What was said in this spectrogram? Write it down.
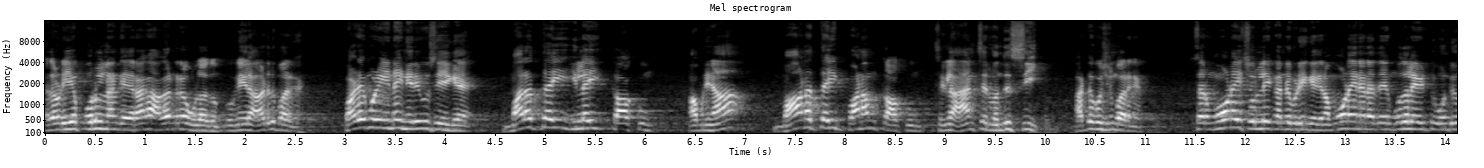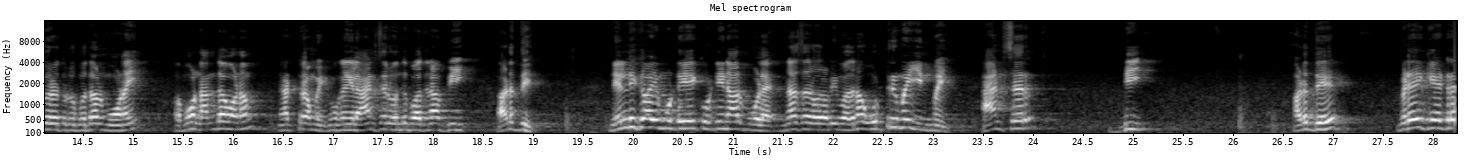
அதனுடைய பொருள் நான் கேட்குறாங்க அகன்ற உலகம். ஓகேங்களா அடுத்து பாருங்க. பழமொழியினை நிறைவு செய்க. மரத்தை இலை காக்கும். அப்படின்னா மானத்தை பணம் காக்கும். சரிங்களா? ஆன்சர் வந்து சி அடுத்த கொஸ்டின் பாருங்க. சார் மோனை சொல்லி கண்டுபிடிங்க. கேட்குறேன் மோனை என்னது? முதல் ஒன்று வர தொடுப்பதால் மோனை. அப்போ நந்தவனம் நற்றமை. ஓகேங்களா? ஆன்சர் வந்து பார்த்தீங்கன்னா பி அடுத்து நெல்லிக்காய் மூட்டையை கொட்டினார் போல. என்ன சார் வரும் அப்படின்னு பார்த்தீங்கன்னா ஒற்றுமையின்மை ஆன்சர் டி அடுத்து விடைக்கேற்ற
